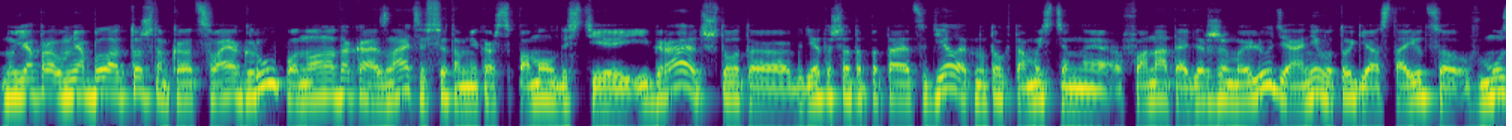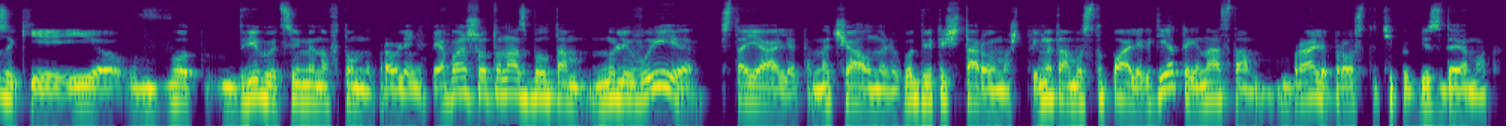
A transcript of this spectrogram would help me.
ну, я, у меня была тоже там когда-то своя группа, но она такая, знаете, все там, мне кажется, по молодости играют что-то, где-то что-то пытаются делать, но только там истинные фанаты, одержимые люди, они в итоге остаются в музыке и вот двигаются именно в том направлении. Я помню, что вот у нас был там нулевые стояли, там, начало нулевых, вот 2002 может, и мы там выступали где-то, и нас там брали просто типа без демок.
